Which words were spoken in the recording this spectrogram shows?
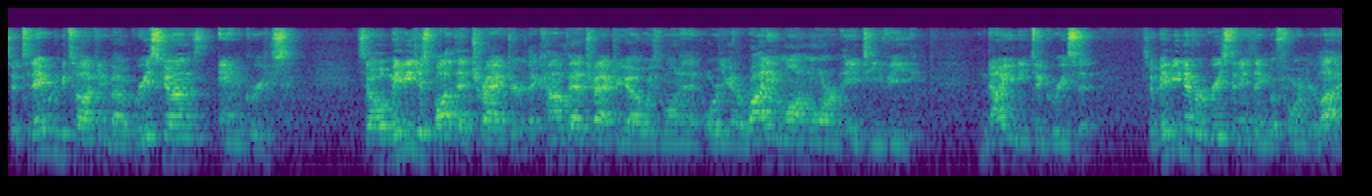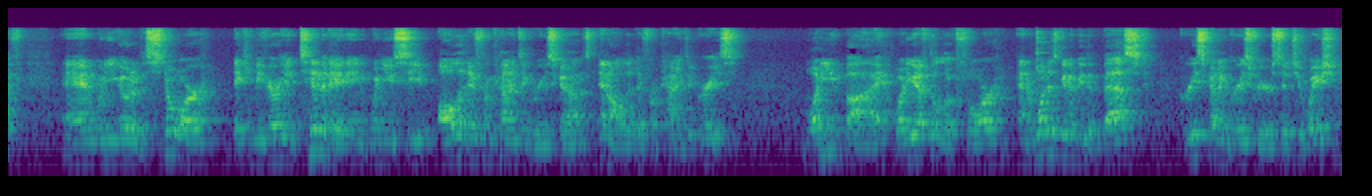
So today we're going to be talking about grease guns and grease. So maybe you just bought that tractor, that compact tractor you always wanted, or you got a riding lawnmower and ATV. Now you need to grease it. So maybe you never greased anything before in your life. And when you go to the store, it can be very intimidating when you see all the different kinds of grease guns and all the different kinds of grease. What do you buy? What do you have to look for? And what is going to be the best grease gun and grease for your situation?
